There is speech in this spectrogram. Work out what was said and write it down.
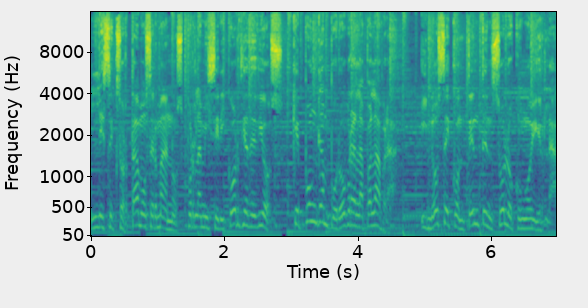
Les exhortamos, hermanos, por la misericordia de Dios, que pongan por obra la palabra y no se contenten solo con oírla.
